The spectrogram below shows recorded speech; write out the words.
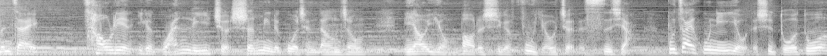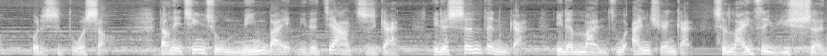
我们在操练一个管理者生命的过程当中，你要拥抱的是一个富有者的思想，不在乎你有的是多多或者是多少。当你清楚明白你的价值感、你的身份感、你的满足安全感是来自于神，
